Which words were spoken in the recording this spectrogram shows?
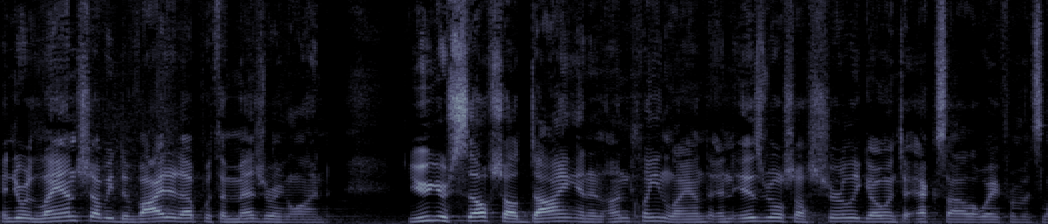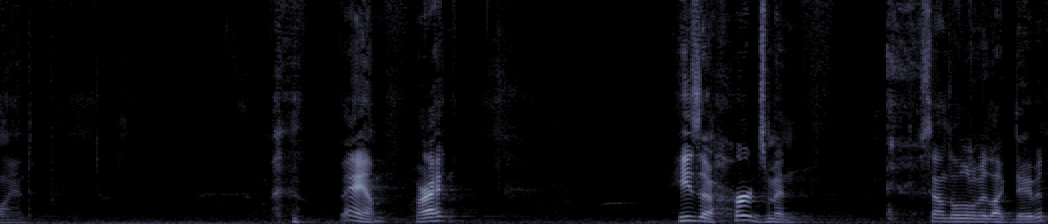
and your land shall be divided up with a measuring line. You yourself shall die in an unclean land, and Israel shall surely go into exile away from its land. Bam, right? He's a herdsman. Sounds a little bit like David.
